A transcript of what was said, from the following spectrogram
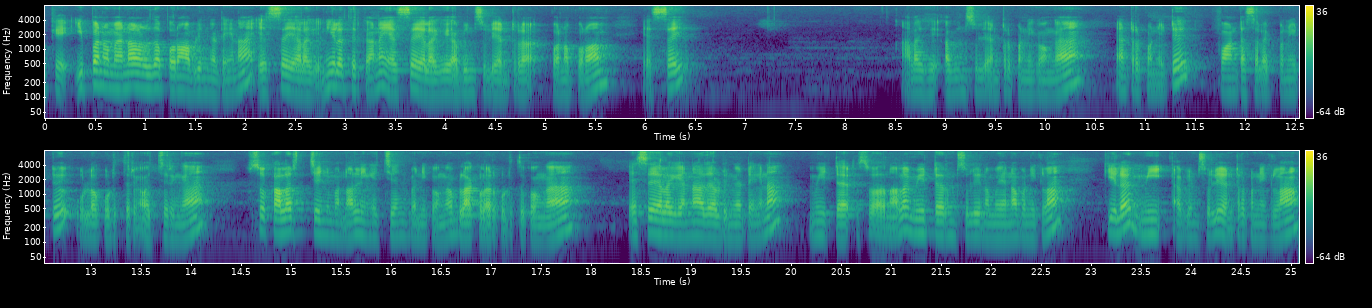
ஓகே இப்போ நம்ம என்ன எழுத போகிறோம் அப்படின்னு கேட்டிங்கன்னா எஸ்ஐ அலகு நீளத்திற்கான எஸ்ஐ அலகு அப்படின்னு சொல்லி என்ட்ரு பண்ண போகிறோம் எஸ்ஐ அலகு அப்படின்னு சொல்லி என்டர் பண்ணிக்கோங்க. என்டர் பண்ணிவிட்டு ஃபாண்ட்டை செலக்ட் பண்ணிவிட்டு உள்ளே கொடுத்துருங்க வச்சுருங்க. ஸோ கலர் சேஞ்ச் பண்ணாலும் நீங்கள் சேஞ்ச் பண்ணிக்கோங்க. பிளாக் கலர் கொடுத்துக்கோங்க. எஸ்ஐ அலகு என்ன அது அப்படின்னு கேட்டிங்கன்னா மீட்டர் ஸோ அதனால் மீட்டர்னு சொல்லி நம்ம என்ன பண்ணிக்கலாம் கீழே மீ அப்படின்னு சொல்லி என்டர் பண்ணிக்கலாம்.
